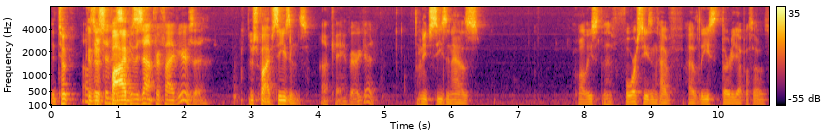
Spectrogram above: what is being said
It took because Okay, there's so five. He was on for five years then. there's five seasons, Okay, very good. and each season has. Well, at least the four seasons have at least 30 episodes.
